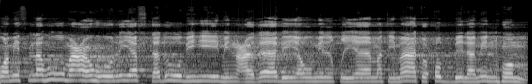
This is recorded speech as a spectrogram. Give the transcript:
ومثله معه ليفتدوا به من عذاب يوم القيامه ما تقبل منهم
